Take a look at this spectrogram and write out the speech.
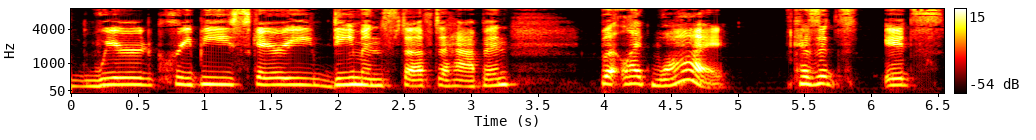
weird, creepy, scary demon stuff to happen. But like why? Cuz it's it's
